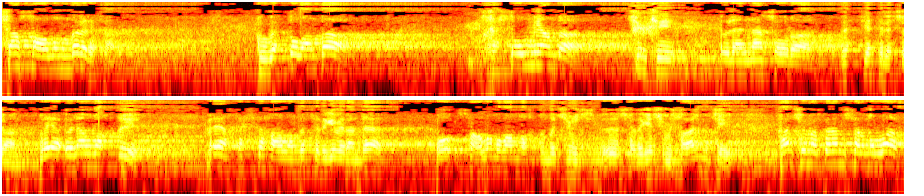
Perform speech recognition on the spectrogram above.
sən sağlığında verəsən. Qüvvətli olanda, xəstə olmayanda, çünki öləndən sonra vəsiyyət eləsən və ya ölən vaxtı və ya xəstə halında sədəqə verəndə o sağlam olan vaxtında kimi, e, sədəqə kimi sayılmır ki, həmçinin məsələn müsəlmanlar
